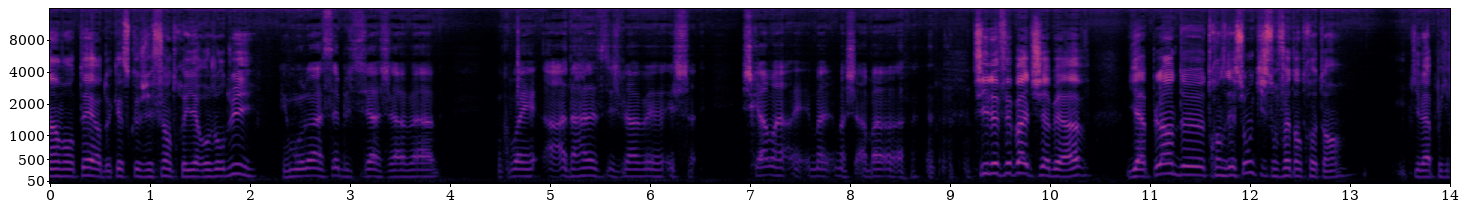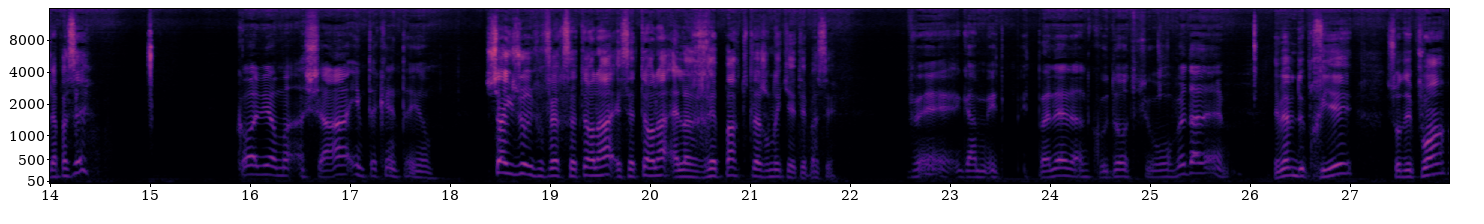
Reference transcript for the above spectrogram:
inventaire de qu'est-ce que j'ai fait entre hier et aujourd'hui. S'il ne fait pas de Shabbat, il y a plein de transgressions qui sont faites entre temps, qu'il a, qu'il a passées. Chaque jour, il faut faire cette heure-là, et cette heure-là, elle répare toute la journée qui a été passée. וגם ית- יתפלל על נקודות שהוא עובד עליהן. Et même de prier sur des points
